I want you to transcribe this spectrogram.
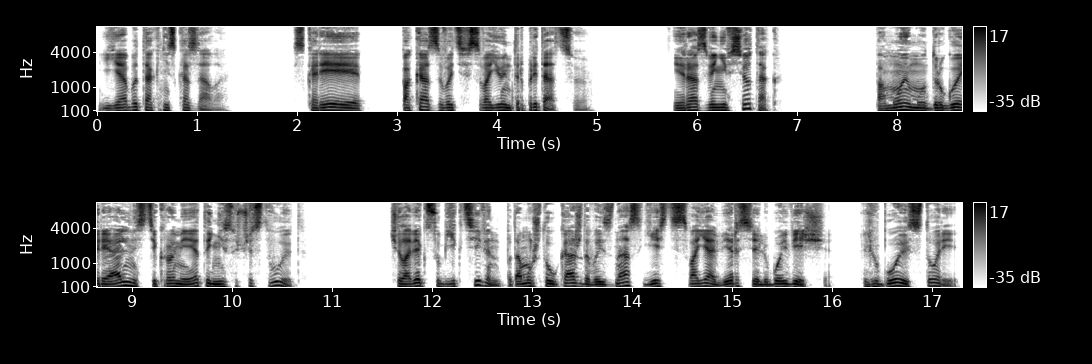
«Я бы так не сказала. Скорее, показывать свою интерпретацию. И разве не все так? По-моему, другой реальности, кроме этой, не существует. Человек субъективен, потому что у каждого из нас есть своя версия любой вещи, любой истории,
